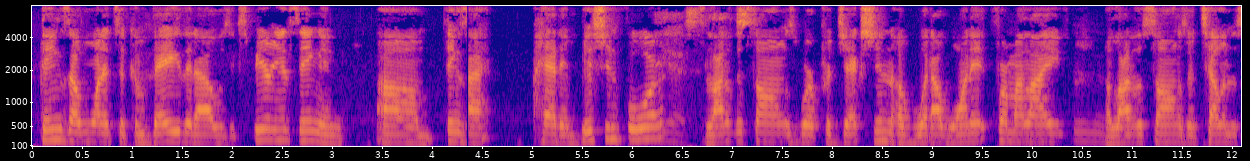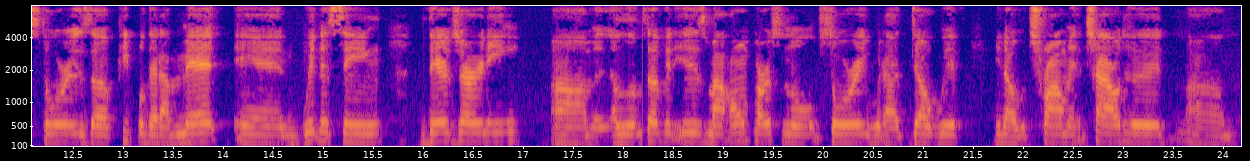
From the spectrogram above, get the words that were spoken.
things I wanted to convey that I was experiencing and um, things I had ambition for. Yes. A lot of the songs were projection of what I wanted for my life. Mm-hmm. A lot of the songs are telling the stories of people that I met and witnessing their journey. Um, and a lot of it is my own personal story, what I dealt with, you know, with trauma in childhood, mm-hmm. um,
